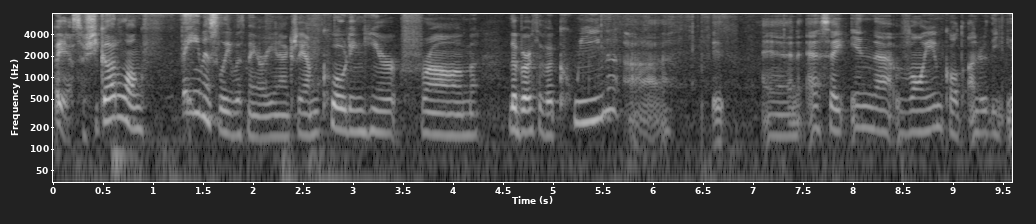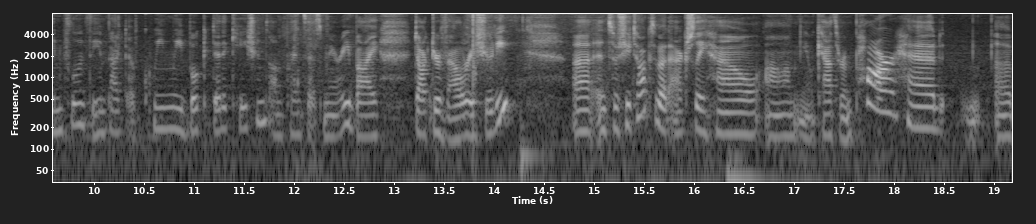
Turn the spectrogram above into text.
But yeah, so she got along famously with Mary, and actually, I'm quoting here from The Birth of a Queen. Uh, it, an essay in that volume called Under the Influence The Impact of Queenly Book Dedications on Princess Mary by Dr. Valerie Schutte. Uh, and so she talks about actually how um, you know Catherine Parr had uh,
